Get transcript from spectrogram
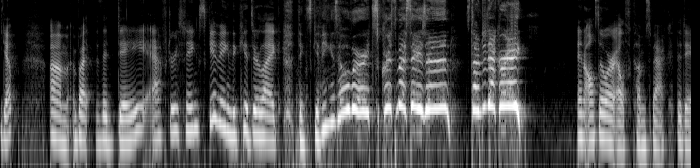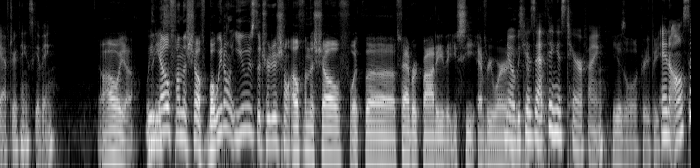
Yep. Um, but the day after Thanksgiving, the kids are like, Thanksgiving is over. It's Christmas season. It's time to decorate. And also, our elf comes back the day after Thanksgiving. Oh yeah, We the need- elf on the shelf, but we don't use the traditional elf on the shelf with the fabric body that you see everywhere. No, because that thing is terrifying. he is a little creepy. And also,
